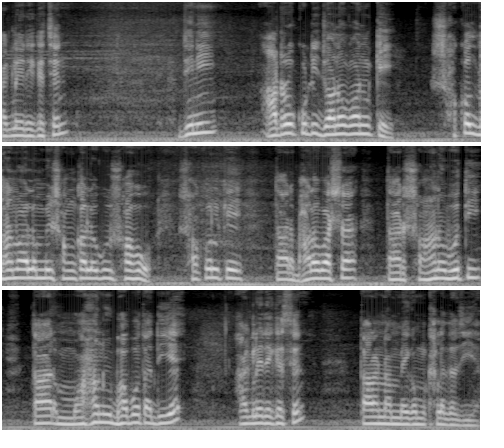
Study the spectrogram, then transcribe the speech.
আগলে রেখেছেন। যিনি আঠেরো কোটি জনগণকে, সকল ধর্মাবলম্বী সংখ্যালঘু সহ সকলকে তার ভালোবাসা, তার সহানুভূতি, তার মহানুভবতা দিয়ে আগলে রেখেছেন। তার নাম বেগম খালেদা জিয়া।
